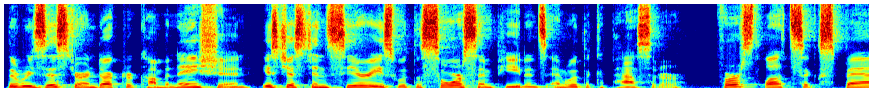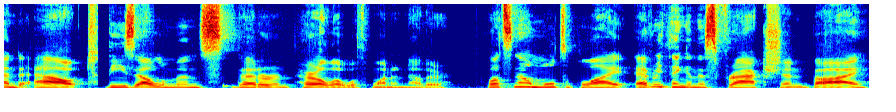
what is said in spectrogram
The resistor-inductor combination is just in series with the source impedance and with the capacitor. First, let's expand out these elements that are in parallel with one another. Let's now multiply everything in this fraction by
